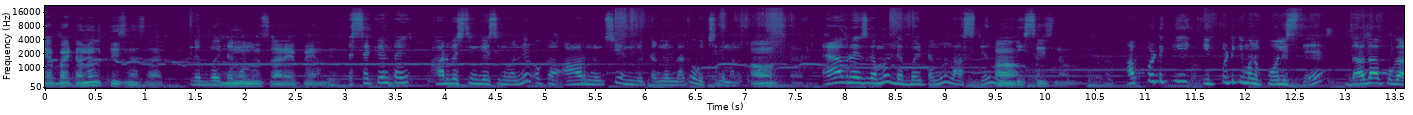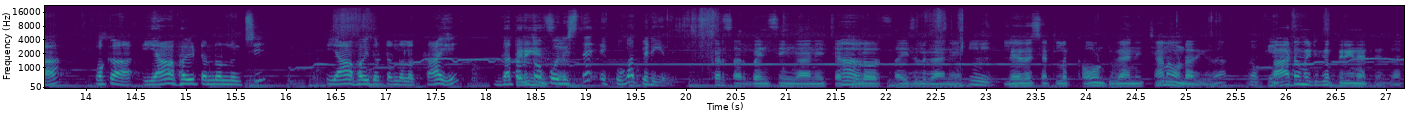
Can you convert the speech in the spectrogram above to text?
డెబ్బై టన్నులు తీసిన సార్. డెబ్బై టన్నులు. సార్ అయిపోయింది. సెకండ్ టైం హార్వెస్టింగ్ చేసినవన్నీ ఒక ఆరు నుంచి ఎనిమిది టన్నుల దాకా వచ్చింది మనకు. అవును సార్. యావరేజ్గా మనం డెబ్బై టన్నులు లాస్ట్ ఇయర్ మనం అప్పటికి ఇప్పటికి మనం పోలిస్తే దాదాపుగా ఒక యాభై టన్నుల నుంచి యాభై ఐదు టన్నుల కాయ గతంతో. పోలిస్తే ఎక్కువగా పెరిగింది. ఇక్కడ సార్ బెన్సింగ్ కానీ చెట్లలో సైజులు ఉమ్, లేదా చెట్ల కౌంట్ కానీ చాలా ఉండదు కదా. ఆటోమేటిక్గా పెరిగినట్లేదు సార్.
